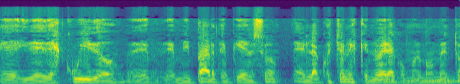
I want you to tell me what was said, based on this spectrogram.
eh, y de descuido de, de mi parte, pienso. Eh, la cuestión es que no era como el momento.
